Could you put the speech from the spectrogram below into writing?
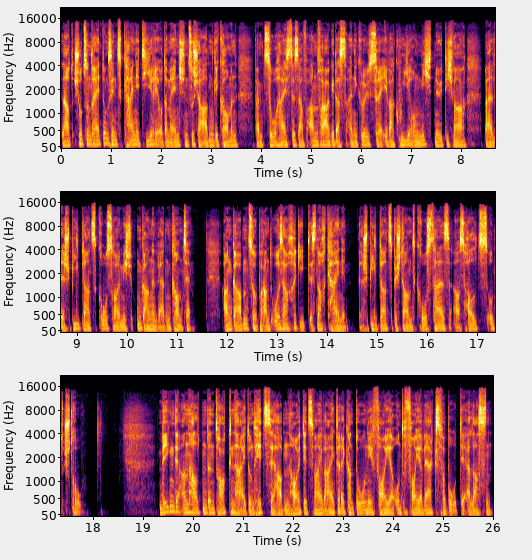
Laut Schutz und Rettung sind keine Tiere oder Menschen zu Schaden gekommen. Beim Zoo heißt es auf Anfrage, dass eine größere Evakuierung nicht nötig war, weil der Spielplatz großräumig umgangen werden konnte. Angaben zur Brandursache gibt es noch keine. Der Spielplatz bestand großteils aus Holz und Stroh. Wegen der anhaltenden Trockenheit und Hitze haben heute zwei weitere Kantone Feuer- und Feuerwerksverbote erlassen.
